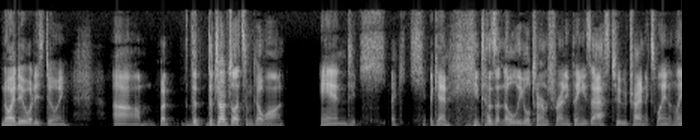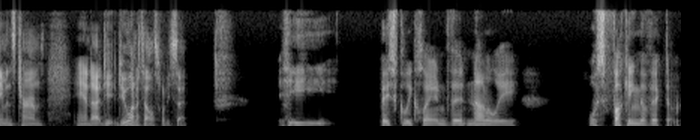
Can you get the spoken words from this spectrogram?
no idea what he's doing. Um, but the the judge lets him go on, and he, again, he doesn't know legal terms for anything. He's asked to try and explain it in layman's terms. And uh, do, do you want to tell us what he said? He basically claimed that Nunnally was fucking the victim.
